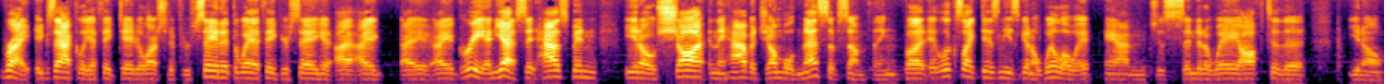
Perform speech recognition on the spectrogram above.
right, exactly. I think Daniel Larson. If you're saying it the way I think you're saying it, I, I, I, I agree. And yes, it has been you know shot, and they have a jumbled mess of something. But it looks like Disney's gonna willow it and just send it away off to the, you know.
